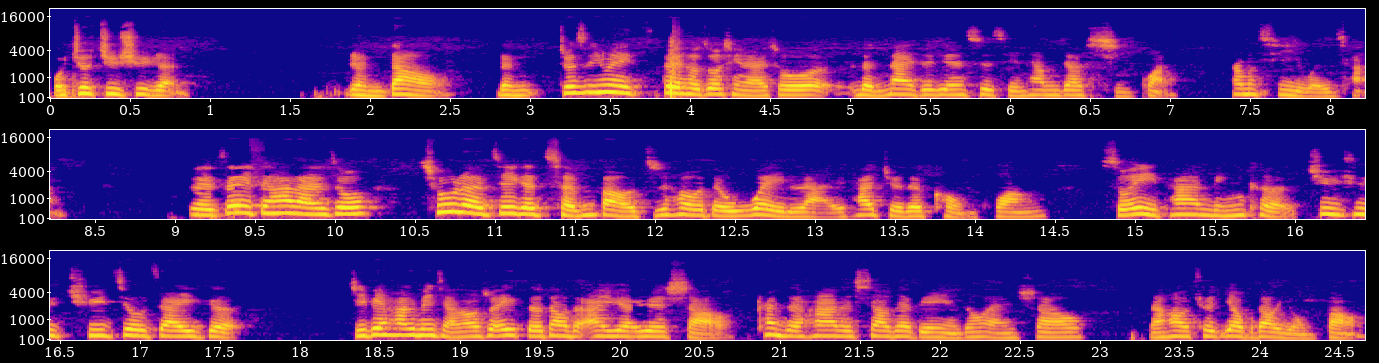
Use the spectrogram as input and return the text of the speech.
我就继续忍，忍到。忍就是因为对合作型来说，忍耐这件事情，他们叫习惯，他们习以为常。对，所以对他来说，出了这个城堡之后的未来，他觉得恐慌，所以他宁可继续屈就在一个，即便他这边讲到说，哎，得到的爱越来越少，看着他的笑在别人眼中燃烧，然后却要不到拥抱，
